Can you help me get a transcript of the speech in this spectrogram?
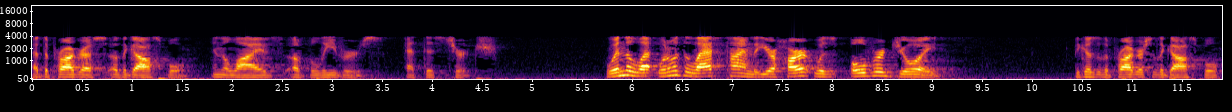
at the progress of the gospel in the lives of believers at this church? When, the, when was the last time that your heart was overjoyed because of the progress of the gospel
